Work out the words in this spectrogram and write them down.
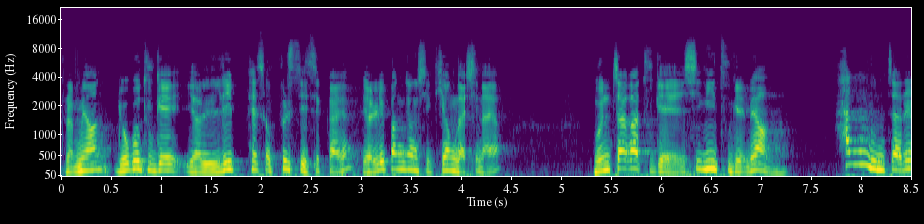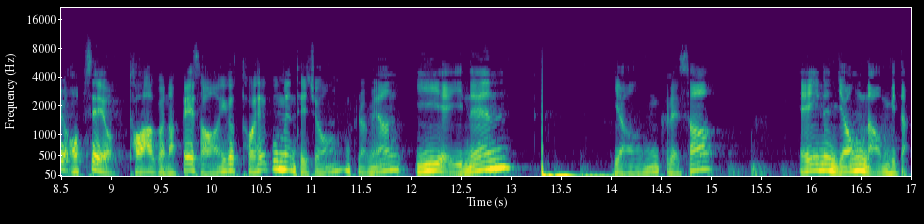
그러면 요거 두 개 연립해서 풀 수 있을까요? 연립방정식 기억나시나요? 문자가 두 개, 식이 두 개면 한 문자를 없애요. 더하거나 빼서. 이거 더 해보면 되죠. 그러면 2a는 0. 그래서 a는 0 나옵니다.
